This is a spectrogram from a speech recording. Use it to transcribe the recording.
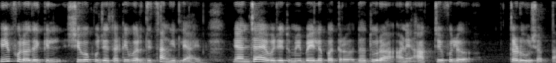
ही फुलं देखील शिवपूजेसाठी वर्जित सांगितली आहेत. यांच्याऐवजी तुम्ही बेलपत्र धतुरा आणि आगची फुलं चढवू शकता.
